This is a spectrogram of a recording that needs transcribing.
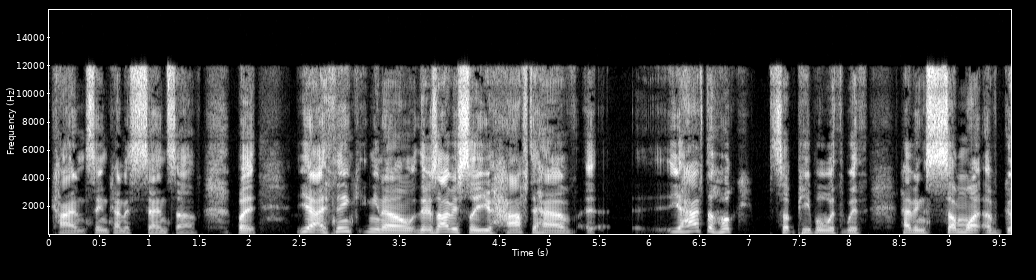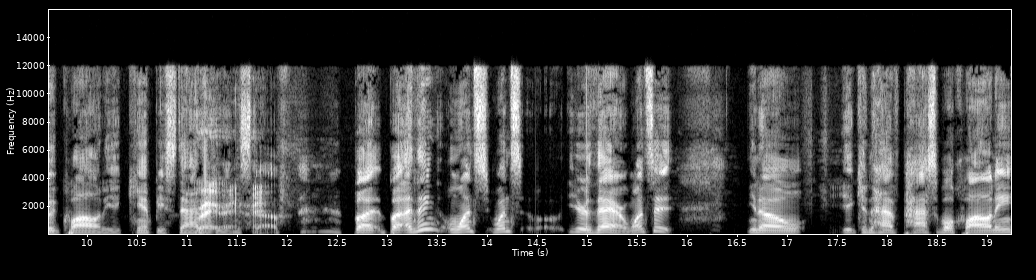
kind, same kind of sense of, but yeah, I think you know, there's obviously you have to have, uh, you have to hook some people with with having somewhat of good quality. It can't be static Right, and right, right. stuff. But but I think once once you're there, once it, you know, you can have passable quality.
